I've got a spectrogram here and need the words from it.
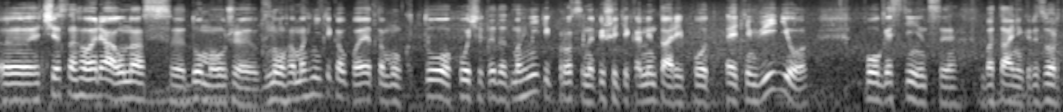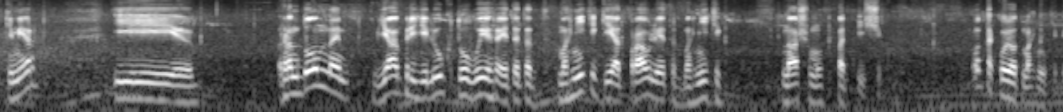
Э, честно говоря, у нас дома уже много магнитиков, поэтому кто хочет этот магнитик, просто напишите комментарий под этим видео по гостинице Ботаник Резорт Кемер. И рандомно я определю, кто выиграет этот магнитик и отправлю этот магнитик нашему подписчику. Вот такой вот магнитик.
